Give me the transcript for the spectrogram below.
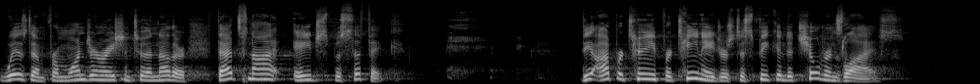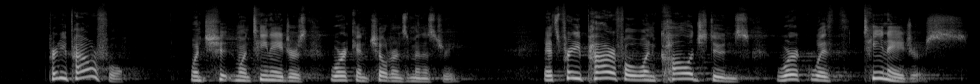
wisdom from one generation to another, that's not age specific. The opportunity for teenagers to speak into children's lives, pretty powerful when, when teenagers work in children's ministry. It's pretty powerful when college students work with teenagers.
